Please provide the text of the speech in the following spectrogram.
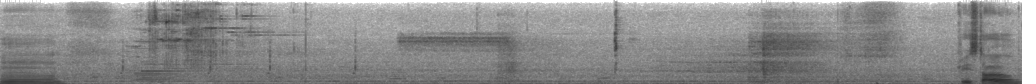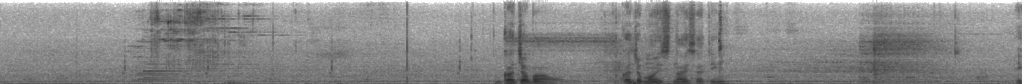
Mm. star Gajamon Gajamon is nice I think. A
